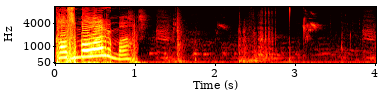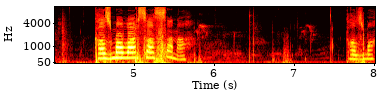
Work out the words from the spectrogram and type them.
Kazma var mı? Kazma varsa atsana. Kazma.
